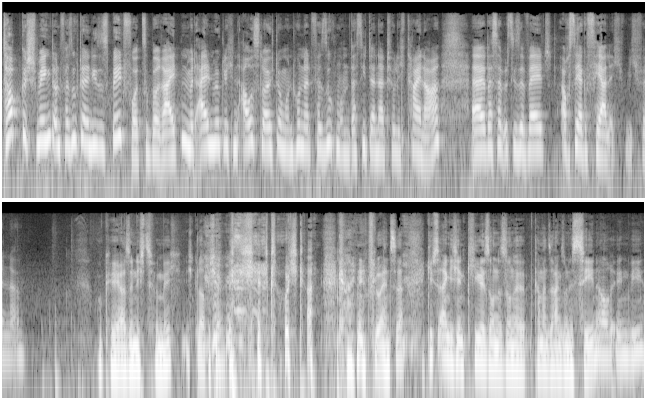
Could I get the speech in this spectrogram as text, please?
top geschminkt und versucht dann dieses Bild vorzubereiten mit allen möglichen Ausleuchtungen und 100 Versuchen und das sieht dann natürlich keiner. Äh, deshalb ist diese Welt auch sehr gefährlich, wie ich finde. Okay, also nichts für mich. Ich glaube, ich, hätte, glaube ich, kein, kein Influencer. Gibt es eigentlich in Kiel so eine, so eine, kann man sagen, so eine Szene auch irgendwie?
